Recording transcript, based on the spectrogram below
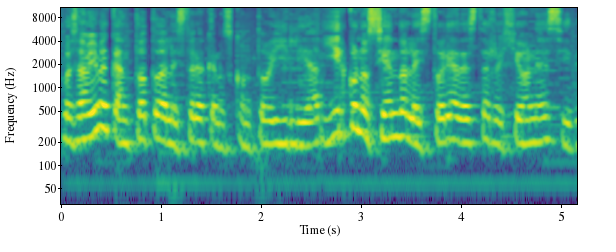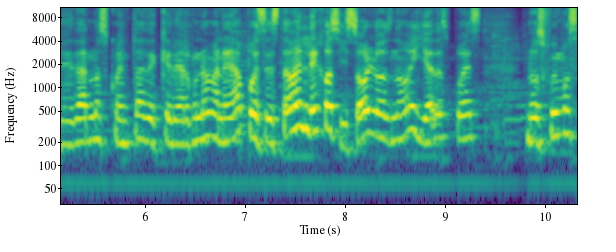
Pues a mí me encantó toda la historia que nos contó Ilia. Y ir conociendo la historia de estas regiones y de darnos cuenta de que de alguna manera pues estaban lejos y solos, ¿no? Y ya después nos fuimos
